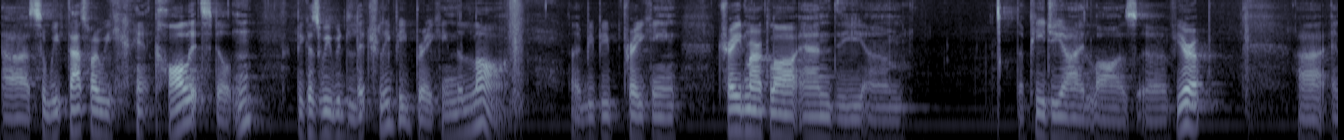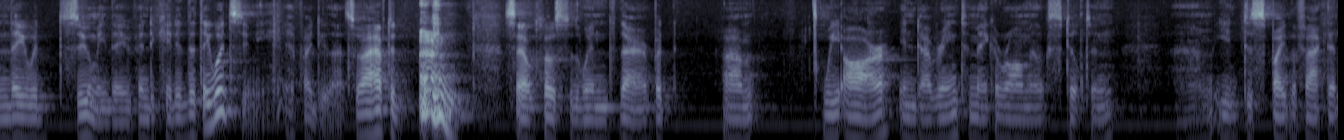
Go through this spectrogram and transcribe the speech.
Uh, so we, that's why we can't call it Stilton, because we would literally be breaking the law. I'd be breaking trademark law and the, um, the PGI laws of Europe, uh, and they would sue me. They've indicated that they would sue me if I do that. So I have to sail close to the wind there. But um, we are endeavoring to make a raw milk Stilton, um, despite the fact that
